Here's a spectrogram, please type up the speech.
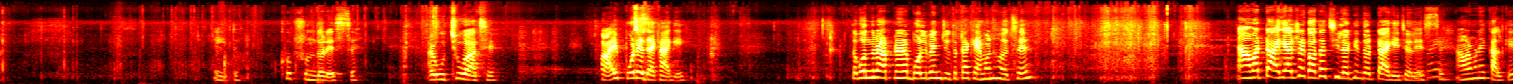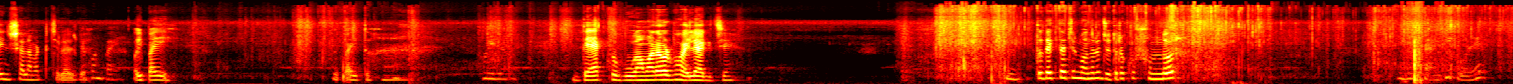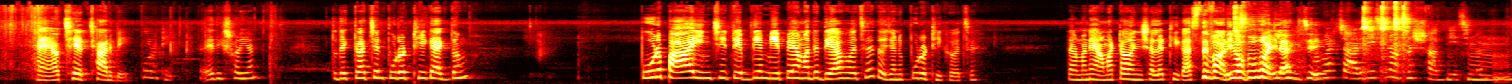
এই তো খুব সুন্দর এসছে। আর উঁচু আছে। পায়ে পরে দেখ আগে। তো বন্ধুরা আপনারা বলবেন জুতোটা কেমন হয়েছে? আমারটা আগে আসার কথা ছিল কিন্তু ওরটা আগে চলে এসছে। আমার মনে হয় কালকে ইনশাল্লাহ আমারটা চলে আসবে। ওই পাই ওই পাই তো হ্যাঁ। দেখ তবু আমার আবার ভয় লাগছে। তো দেখতে পাচ্ছেন বন্ধুরা জুতোটা খুব সুন্দর। হ্যাঁ ছাড়বে। পুরো ঠিক। এদিক সরিয়ান তো দেখতে পাচ্ছেন পুরো ঠিক একদম। পুরো পা ইঞ্চি টেপ দিয়ে মেপে আমাদের দেয়া হয়েছে তো ওই জন্য পুরো ঠিক হয়েছে। তার মানে আমারটাও ইনশাল্লাহ ঠিক আসতে পারি বাবু ভয় লাগছে। আমার চার দিয়েছিল আপনার সাত দিয়েছিল হুম।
